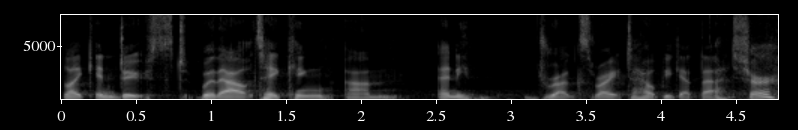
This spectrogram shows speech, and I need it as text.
like induced without taking um, any drugs, right, to help you get there. Sure.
